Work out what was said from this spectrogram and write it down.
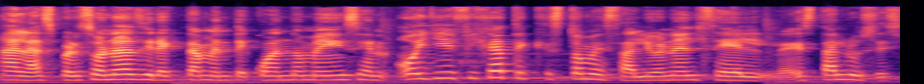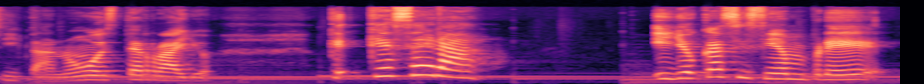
a las personas directamente cuando me dicen, oye, fíjate que esto me salió en el cel, esta lucecita, ¿no? Este rayo. ¿Qué, qué será? Y yo casi siempre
